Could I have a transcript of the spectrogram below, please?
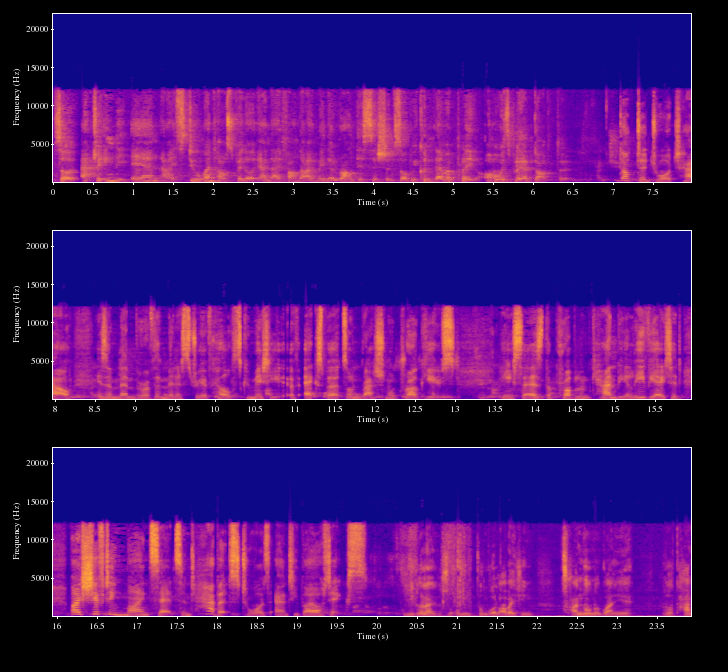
So actually in the end, I still went to hospital and I found out I made a wrong decision. So we could never play, always play a doctor. Dr. Zhuo Chao is a member of the Ministry of Health's Committee of Experts on Rational Drug Use. He says the problem can be alleviated by shifting mindsets and habits towards antibiotics. 一个呢，就是我们中国老百姓传统的观念， 就说他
